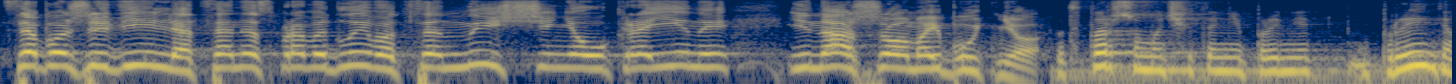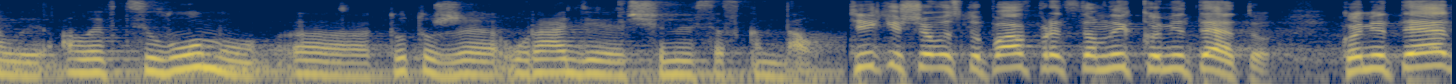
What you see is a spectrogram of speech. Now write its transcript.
Це божевілля, це несправедливо, це нищення України і нашого майбутнього. От в першому читанні прийня- прийняли, але в цілому е, тут уже у раді щинився скандал. Тільки що виступав представник комітету. Комітет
